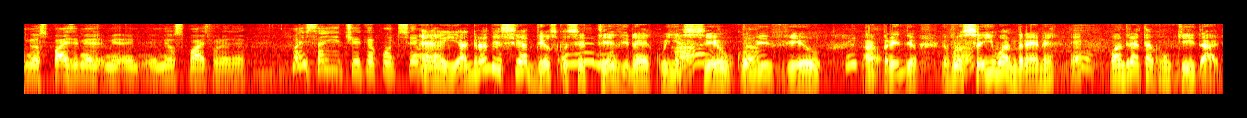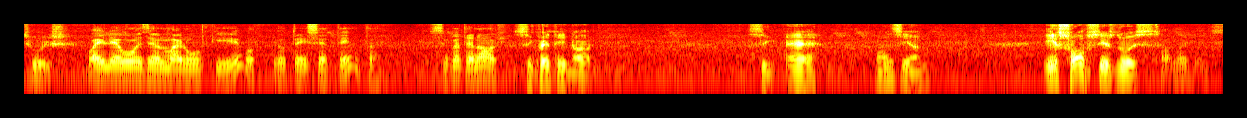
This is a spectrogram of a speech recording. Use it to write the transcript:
meus pais e me- me- meus pais, por exemplo. Mas isso aí tinha que acontecer mesmo. É, e agradecer a Deus que você teve, né? Conheceu, Ah, então. conviveu, Então. aprendeu. Você e o André, né? É. O André tá com que idade hoje? Ué, Ele é 11 anos mais novo que eu, eu tenho 70, 59. 59. Sim, é, 11 anos. E só vocês dois. Só nós dois.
